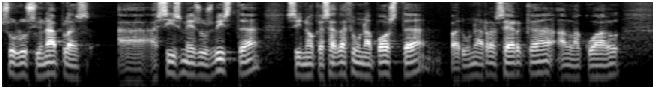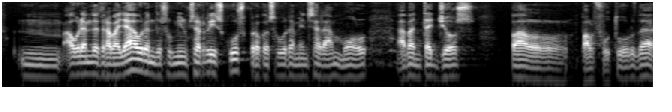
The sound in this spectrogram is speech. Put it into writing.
solucionables a, a sis mesos vista, sinó que s'ha de fer una aposta per una recerca en la qual mm, haurem de treballar, haurem d'assumir uns certs riscos, però que segurament serà molt avantatjós pel, pel futur de,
